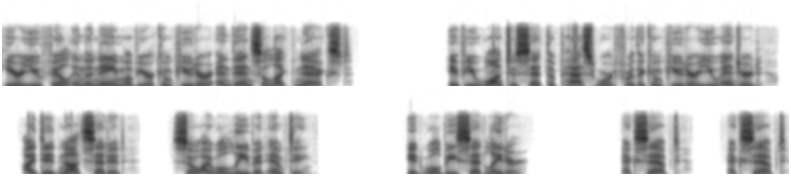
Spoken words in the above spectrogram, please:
Here you fill in the name of your computer and then select next. If you want to set the password for the computer you entered, I did not set it, so I will leave it empty. It will be set later. Accept, accept,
